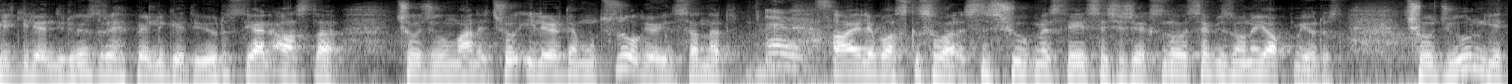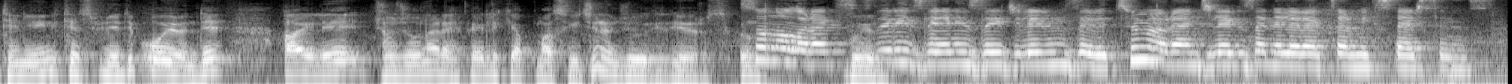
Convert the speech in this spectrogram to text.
bilgilendiriyoruz, rehberlik ediyoruz. Yani asla çocuğum hani çok ileride mutsuz oluyor insanlar. Evet. Aile baskısı var. Siz şu mesleği seçeceksiniz. Oysa biz onu yapmıyoruz. Çocuğun yeteneğini tespit edip o yönde aileye çocuğuna rehberlik yapması için öncülük ediyoruz. Son olarak Buyurun. sizleri izleyen izleyicilerimize ve tüm öğrencilerinize neler aktarmak istersiniz?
